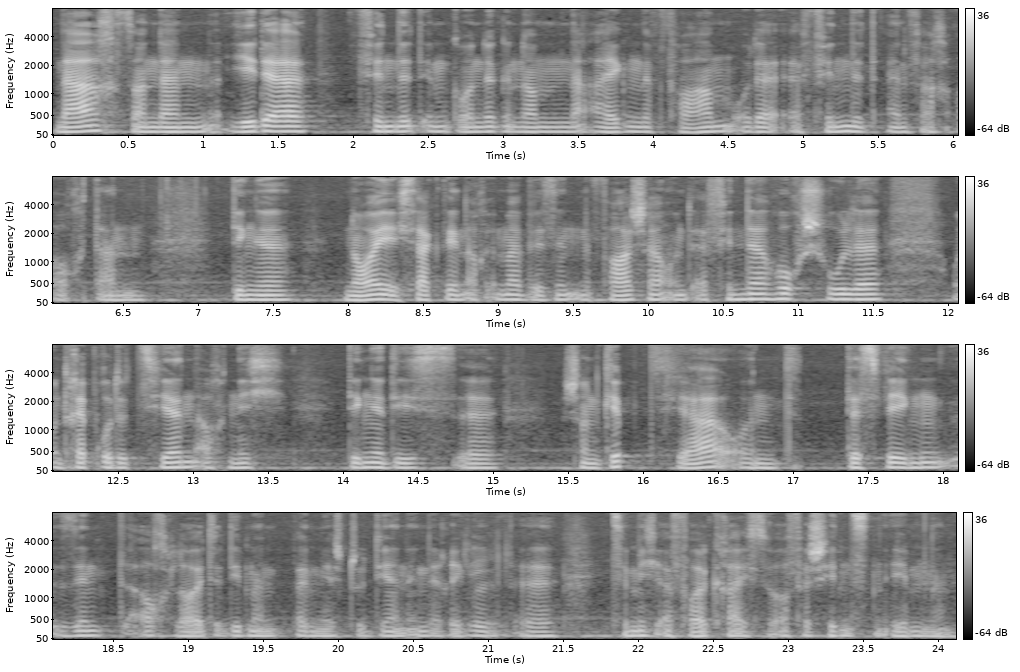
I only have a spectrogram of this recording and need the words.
nach, sondern jeder findet im Grunde genommen eine eigene Form oder erfindet einfach auch dann Dinge neu. Ich sage denen auch immer, wir sind eine Forscher- und Erfinderhochschule und reproduzieren auch nicht Dinge, die es äh, schon gibt. Ja, und deswegen sind auch Leute, die man bei mir studieren, in der Regel äh, ziemlich erfolgreich, so auf verschiedensten Ebenen.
